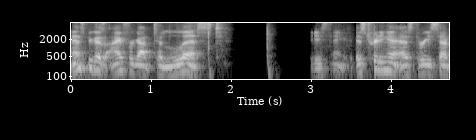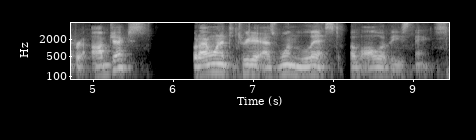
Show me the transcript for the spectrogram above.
And that's because I forgot to list these things. It's treating it as three separate objects, but I wanted to treat it as one list of all of these things.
